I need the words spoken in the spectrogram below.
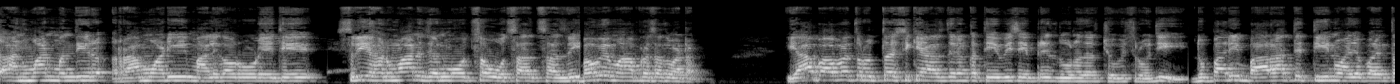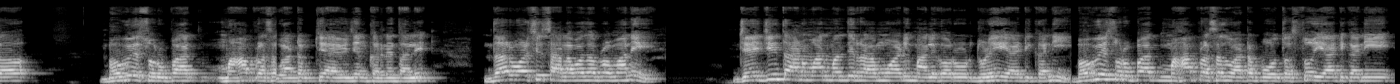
हनुमान मंदिर रामवाडी मालेगाव रोड येथे श्री हनुमान जन्मोत्सव उत्साहात साजरी भव्य महाप्रसाद वाटप. याबाबत वृत्त की आज दिनांक तेवीस एप्रिल दोन हजार चोवीस रोजी दुपारी बारा ते तीन वाजेपर्यंत भव्य स्वरूपात महाप्रसाद वाटपचे आयोजन करण्यात आले. दरवर्षी सालाबाजाप्रमाणे जयजीत हनुमान मंदिर रामवाडी मालेगाव रोड धुळे या ठिकाणी भव्य स्वरूपात महाप्रसाद वाटप होत असतो. या ठिकाणी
